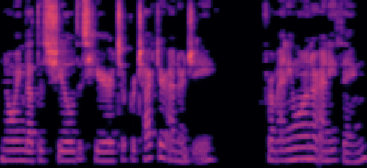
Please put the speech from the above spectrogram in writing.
Knowing that this shield is here to protect your energy from anyone or anything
